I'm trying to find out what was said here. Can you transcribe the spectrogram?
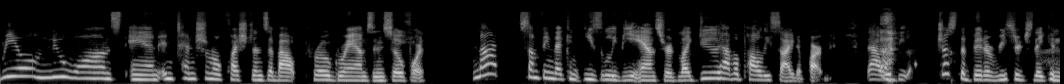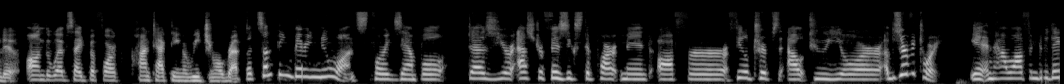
real nuanced and intentional questions about programs and so forth. Not something that can easily be answered. Like, do you have a poli sci department? That would be just a bit of research they can do on the website before contacting a regional rep, but something very nuanced. For example, does your astrophysics department offer field trips out to your observatory? And how often do they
